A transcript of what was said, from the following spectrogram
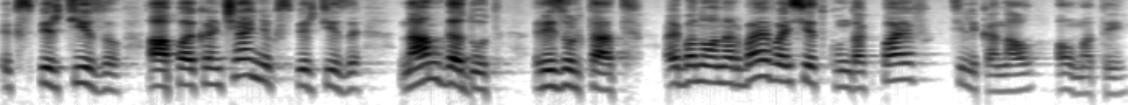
экспертизу. А по окончанию экспертизы нам дадут результат. Айбану Анарбаева, Сет Кундакпаев, телеканал Алматы.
